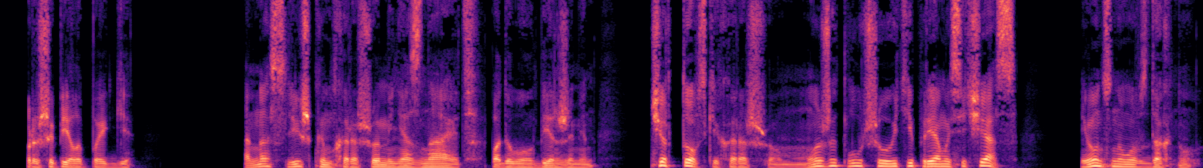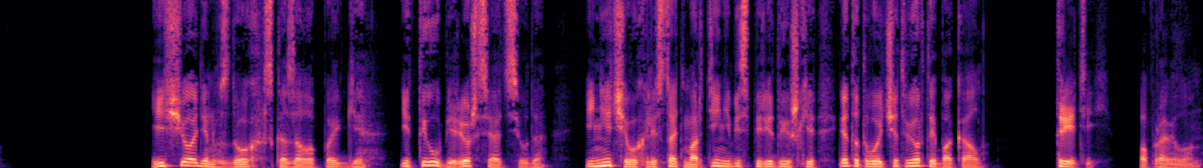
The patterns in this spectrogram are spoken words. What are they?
— прошипела Пегги. «Она слишком хорошо меня знает», — подумал Бенджамин. «Чертовски хорошо. Может, лучше уйти прямо сейчас?» И он снова вздохнул. «Еще один вздох», — сказала Пегги и ты уберешься отсюда. И нечего хлестать мартини без передышки, это твой четвертый бокал. Третий, — поправил он.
